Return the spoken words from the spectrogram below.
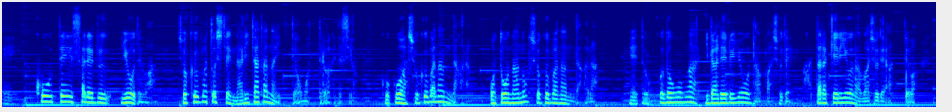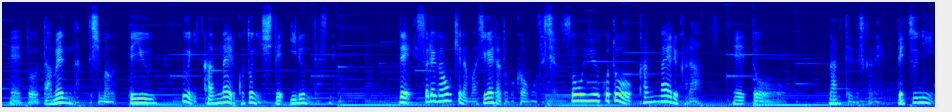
え肯定されるようでは、職場として成り立たないって思ってるわけですよ。ここは職場なんだから、大人の職場なんだから、え、ー、と、子供がいられるような場所で、働けるような場所であっては、え、ー、と、ダメになってしまうっていうふうに考えることにしているんですね。で、それが大きな間違いだと僕は思うんですよ。そういうことを考えるから、えっ、ー、と、なんていうんですかね、別に、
